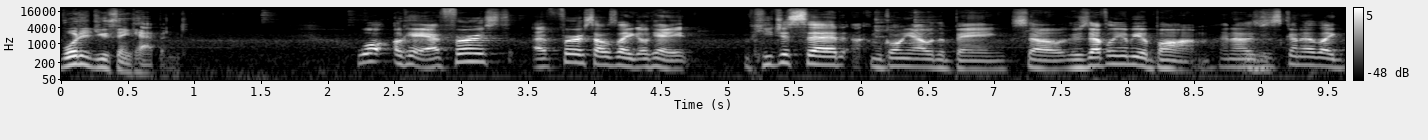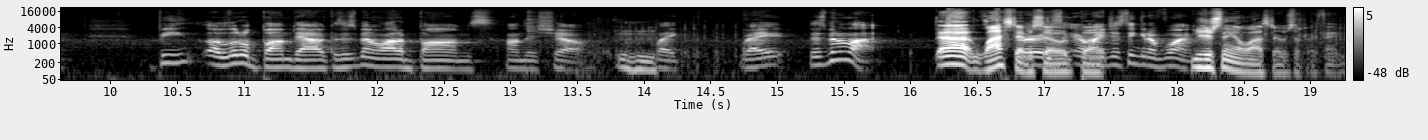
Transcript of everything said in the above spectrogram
what did you think happened? Well, okay. At first, at first, I was like, okay, he just said I'm going out with a bang, so there's definitely gonna be a bomb, and I was just gonna like be a little bummed out because there's been a lot of bombs on this show, Mhm. like, right? There's been a lot. Uh, last Or is- episode, or am I just thinking of one? you're just thinking of last episode, I think.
